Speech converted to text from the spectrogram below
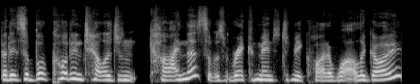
But it's a book called Intelligent Kindness. It was recommended to me quite a while ago.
